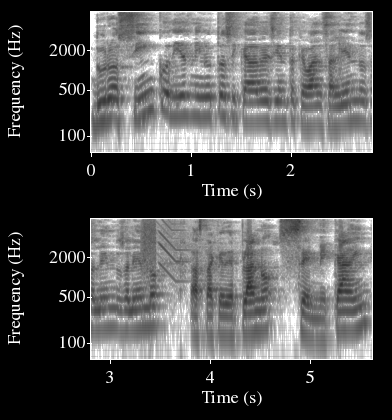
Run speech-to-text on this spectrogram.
Duro 5 o 10 minutos y cada vez siento que van saliendo, saliendo, saliendo, hasta que de plano se me caen.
